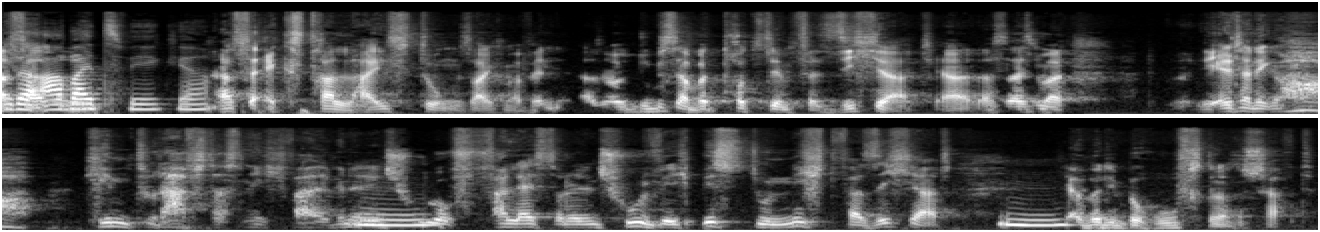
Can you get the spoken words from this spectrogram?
Oder Arbeitsweg, ja. Hast du extra Leistung, sag ich mal. Wenn, also du bist aber trotzdem versichert, ja. Das heißt mal, die Eltern denken, oh, Kind, du darfst das nicht, weil wenn du mhm. den Schulhof verlässt oder den Schulweg, bist du nicht versichert. Mhm. Ja, über die Berufsgenossenschaft.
